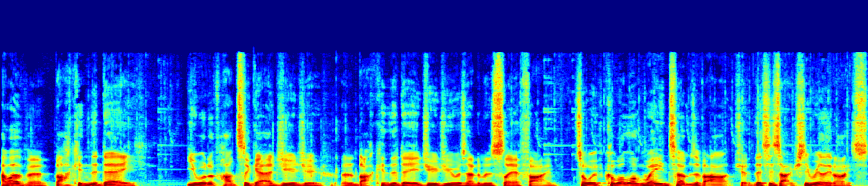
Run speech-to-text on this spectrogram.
However, back in the day, you would have had to get a Juju, and back in the day, Juju was Enderman Slayer 5. So we've come a long way in terms of Archer. This is actually really nice.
